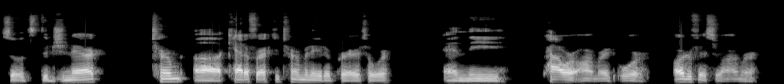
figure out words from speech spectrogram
So it's the generic term, uh, Cataphractii Terminator Praetor and the Power Armored or Artificer Armor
